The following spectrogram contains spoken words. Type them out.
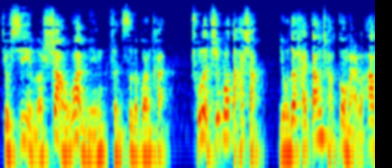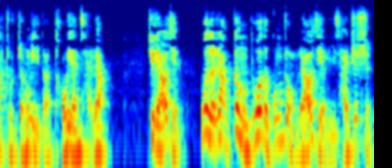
就吸引了上万名粉丝的观看。除了直播打赏，有的还当场购买了 UP 主整理的投研材料。据了解，为了让更多的公众了解理财知识，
